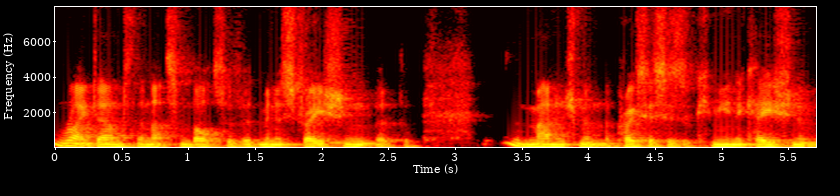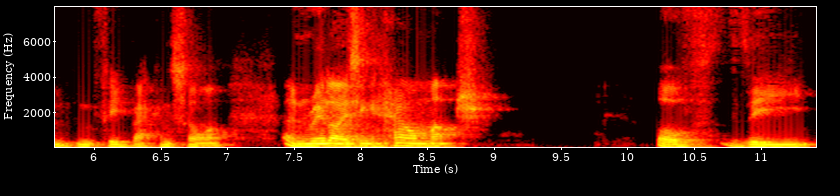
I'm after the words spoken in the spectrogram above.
right down to the nuts and bolts of administration, but the, the management, the processes of communication and, and feedback and so on, and realizing how much of the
